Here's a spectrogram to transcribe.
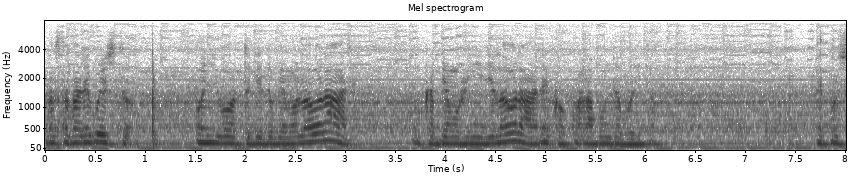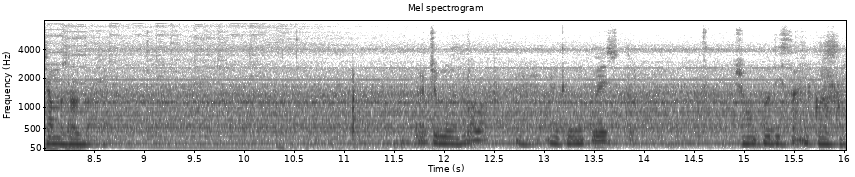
basta fare questo ogni volta che dobbiamo lavorare o che abbiamo finito di lavorare ecco qua la punta pulita. E possiamo salvare facciamo una prova anche con questo. C'è un po' di stanco eccolo qui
